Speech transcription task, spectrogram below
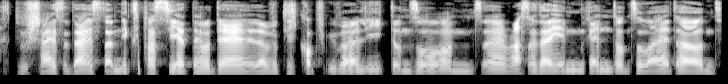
ach du Scheiße, da ist dann nichts passiert, ne, und der da wirklich kopfüber liegt und so und äh, Russell dahin rennt und so weiter und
